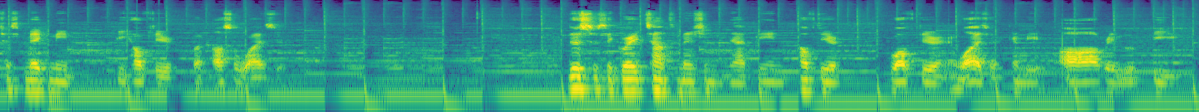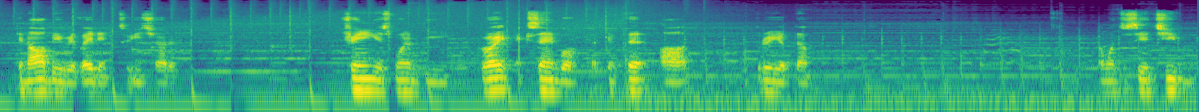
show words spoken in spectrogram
just make me be healthier, but also wiser. This is a great time to mention that being healthier, wealthier, and wiser can be all be can all be related to each other. Training is one of the great examples that can fit all three of them. I want to see achievement.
